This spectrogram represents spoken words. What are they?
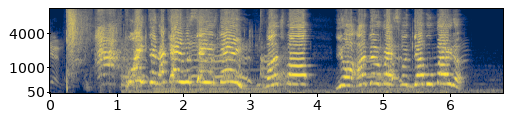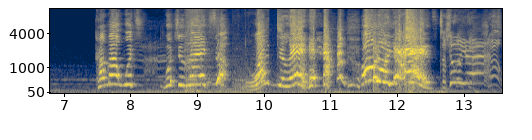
Pronunciation. Plankton! I can't even say his name! SpongeBob, you are under arrest for double murder! Come out with, with your legs up! What? Your legs? Hold on your hands! Show your ass!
